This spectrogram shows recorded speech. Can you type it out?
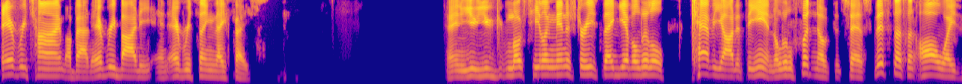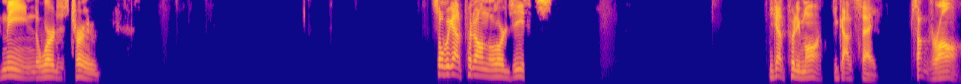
every time about everybody and everything they face. And you, you, most healing ministries, they give a little caveat at the end, a little footnote that says, this doesn't always mean the word is true. So we got to put on the Lord Jesus. You got to put him on. You got to say, something's wrong.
